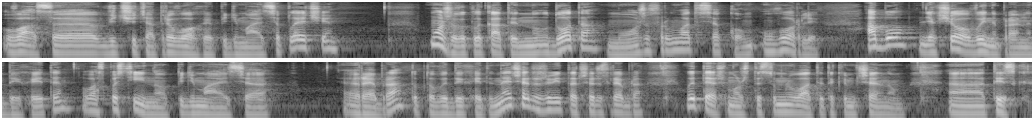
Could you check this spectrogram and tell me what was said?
У вас е, відчуття тривоги підіймаються плечі. Може викликати нудота, може формуватися ком у горлі. Або, якщо ви неправильно дихаєте, у вас постійно підіймаються ребра, тобто ви дихаєте не через живіт, а через ребра, ви теж можете стимулювати таким чином е, тиск.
